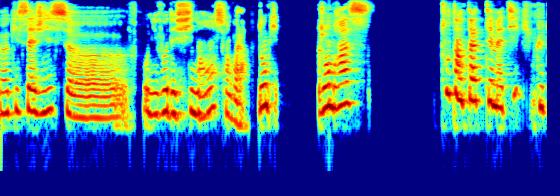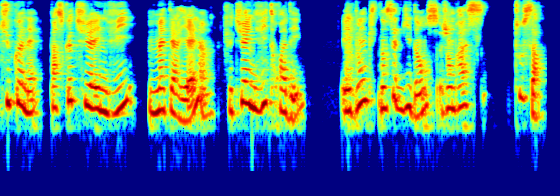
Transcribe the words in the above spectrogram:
euh, qu'il s'agisse euh, au niveau des finances, enfin voilà. Donc j'embrasse tout un tas de thématiques que tu connais parce que tu as une vie matérielle, que tu as une vie 3D. Et donc, dans cette guidance, j'embrasse tout ça.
